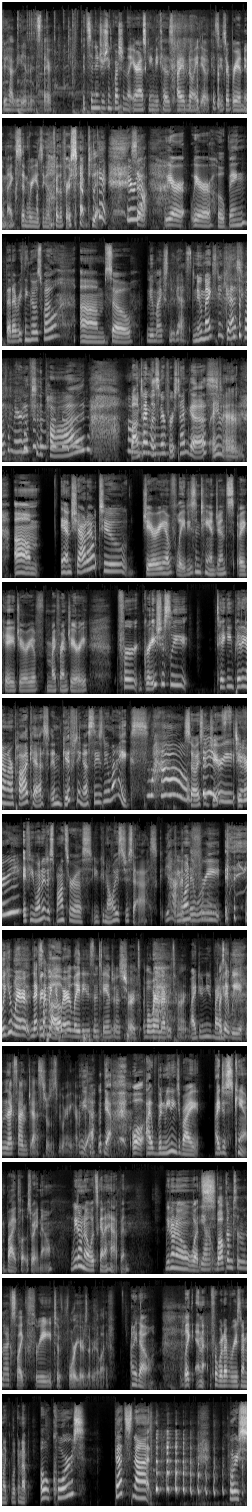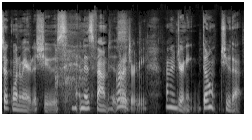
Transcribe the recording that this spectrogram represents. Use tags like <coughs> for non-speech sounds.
breathe a little too heavy and it's there. It's an interesting question that you're asking because I have no idea <laughs> because these are brand new mics and we're using them for the first time today. Okay, here we so go. we are we are hoping that everything goes well. Um, so New mics, new guest. new mics, new guest. Welcome Meredith to the <laughs> pod. Long time listener, first time guest. Amen. Um, and shout out to Jerry of Ladies and Tangents, aka Jerry of my friend Jerry, for graciously taking pity on our podcast and gifting us these new mics. Wow. So I said, Thanks, Jerry, if- Jerry. If you wanted to sponsor us, you can always just ask. Yeah, If you if want free, <laughs> we can wear next time. We can wear ladies and tangents shirts. We'll wear them every time. <sighs> I do need my. I say we. Next time, Jess will just be wearing everything. yeah, yeah. Well, I've been meaning to buy. I just can't buy clothes right now. We don't know what's going to happen. We don't know what's. Yeah. Welcome to the next like three to four years of your life. I know. Like, and for whatever reason, I'm like looking up. Oh, Coors? That's not. <laughs> Coors took one of Meredith's shoes and has found his on a journey. on a journey. Don't chew that.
